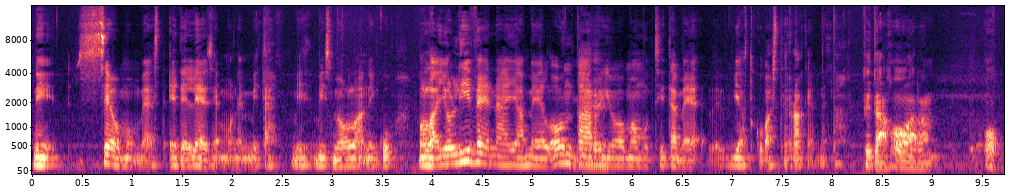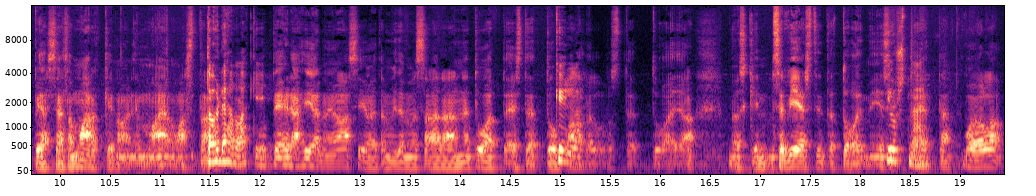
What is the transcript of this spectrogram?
Niin se on mun mielestä edelleen semmoinen, mitä, mi- missä me ollaan, niin kuin, me ollaan jo livenä ja meillä on tarjoama, mutta sitä me jatkuvasti rakennetaan. Pitää HR oppia sieltä markkinoinnin maailmasta. Todellakin. Kun tehdään hienoja asioita, miten me saadaan ne tuotteistettua, Kyllä. palvelustettua ja myöskin se viestintä toimii. Just sitten, näin. Että voi olla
